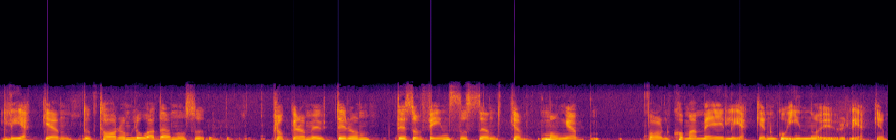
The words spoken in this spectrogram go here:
leken, då tar de lådan och så plockar de ut det, de, det som finns och sen kan många barn komma med i leken och gå in och ur leken.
